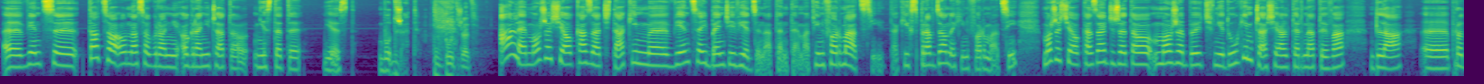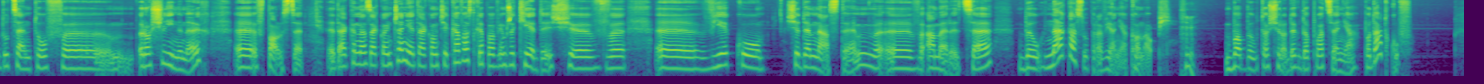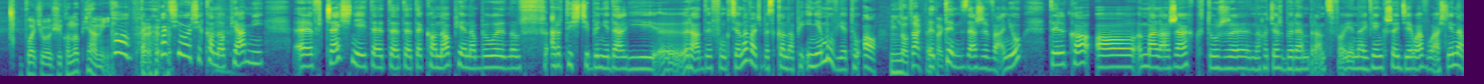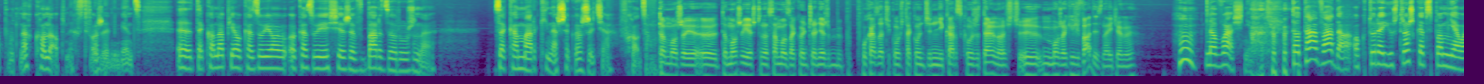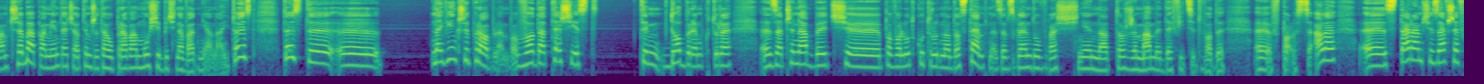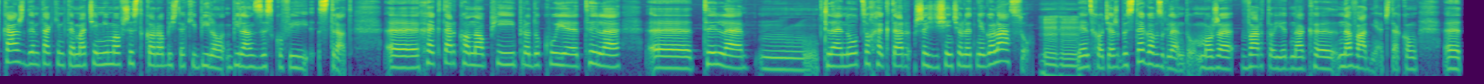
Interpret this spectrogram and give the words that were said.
E, więc e, to, co u nas ogranicza, to niestety jest budżet. Budżet. Ale może się okazać tak, im e, więcej będzie wiedzy na ten temat, informacji, takich sprawdzonych informacji, może się okazać, że to może być w niedługim czasie alternatywa dla E, producentów e, roślinnych w Polsce. Tak na zakończenie taką ciekawostkę powiem, że kiedyś w wieku XVII w Ameryce był nakaz uprawiania konopi, hm. Bo był to środek do płacenia podatków. Płaciło się konopiami. Po, tak, płaciło się konopiami. E, wcześniej te, te, te, te konopie no były, no, artyści by nie dali e, rady funkcjonować bez konopi. I nie mówię tu o no tak, tak, tak. tym zażywaniu, tylko o malarzach, którzy, no chociażby Rembrandt swoje największe dzieła właśnie na płótnach konopnych stworzyli. Więc e, te konopie okazują, okazuje się, że w bardzo różne zakamarki naszego życia wchodzą. To może, e, to może jeszcze na samo zakończenie, żeby pokazać jakąś taką dziennikarską rzetelność, y, może jakieś wady znajdziemy. Hmm, no właśnie. To ta wada, o której już troszkę wspomniałam, trzeba pamiętać o tym, że ta uprawa musi być nawadniana. I to jest, to jest yy, największy problem, bo woda też jest tym dobrem, które e, zaczyna być e, powolutku trudno dostępne ze względu właśnie na to, że mamy deficyt wody e, w Polsce. Ale staram się zawsze w każdym takim temacie mimo wszystko robić taki bilans zysków i strat. Hektar konopi produkuje tyle, tyle mm, tlenu, co hektar 60-letniego lasu. Mhm. Więc chociażby z tego względu może warto jednak nawadniać taką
